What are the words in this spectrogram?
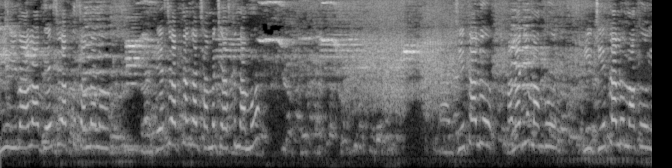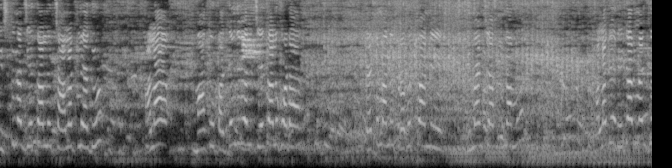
ఈ ఇవాళ దేశవ్యాప్త సమ్మెను దేశవ్యాప్తంగా సమ్మె చేస్తున్నాము. ఆ, జీతాలు అలాగే మాకు ఈ జీతాలు మాకు ఇస్తున్న జీతాలు చాలట్లేదు. అలా మాకు పద్దెనిమిది వేల జీతాలు కూడా పెట్టమని ప్రభుత్వాన్ని డిమాండ్ చేస్తున్నాము. అలాగే రిటైర్మెంట్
